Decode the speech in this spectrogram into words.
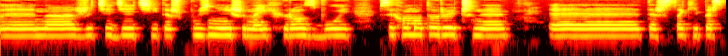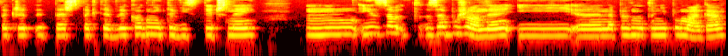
e, na życie dzieci, też późniejszy, na ich rozwój psychomotoryczny, też z takiej perspektywy kognitywistycznej, mm, jest zaburzony i na pewno to nie pomaga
